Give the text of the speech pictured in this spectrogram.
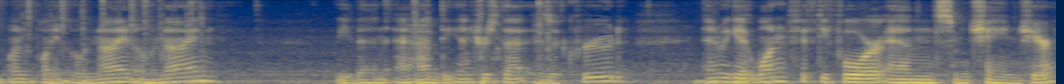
1.0909, we then add the interest that is accrued, and we get 154 and some change here.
